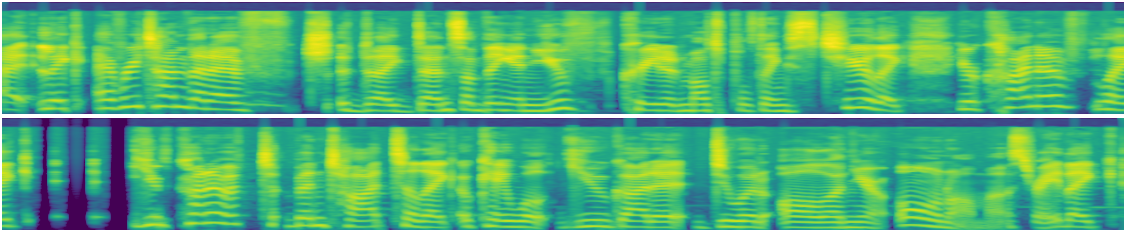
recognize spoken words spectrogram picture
I, like every time that I've like done something and you've created multiple things too, like you're kind of like you've kind of t- been taught to like okay well you got to do it all on your own almost right like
